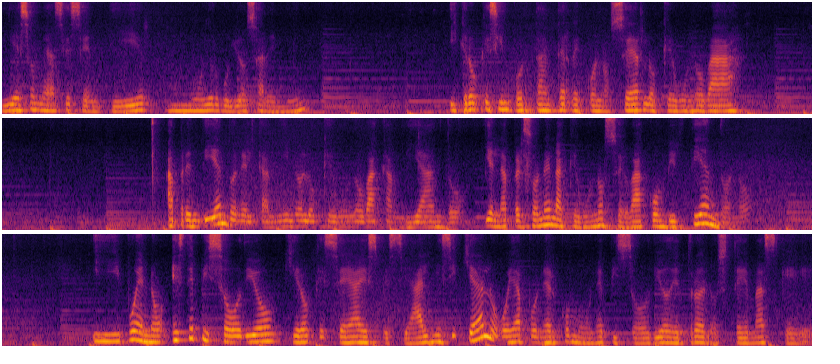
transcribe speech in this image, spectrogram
Y eso me hace sentir muy orgullosa de mí. Y creo que es importante reconocer lo que uno va aprendiendo en el camino, lo que uno va cambiando y en la persona en la que uno se va convirtiendo, ¿no? Y bueno, este episodio quiero que sea especial, ni siquiera lo voy a poner como un episodio dentro de los temas que,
